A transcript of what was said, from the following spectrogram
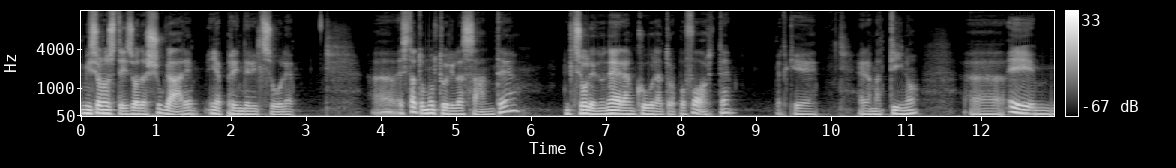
mi sono steso ad asciugare e a prendere il sole. Uh, è stato molto rilassante, il sole non era ancora troppo forte perché era mattino uh, e mm,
